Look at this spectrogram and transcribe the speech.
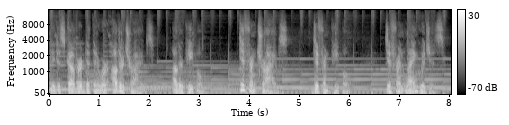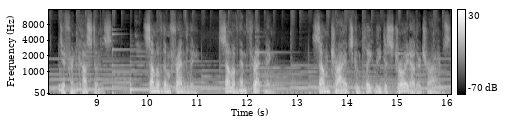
they discovered that there were other tribes, other people, different tribes, different people, different languages, different customs, some of them friendly, some of them threatening. Some tribes completely destroyed other tribes.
